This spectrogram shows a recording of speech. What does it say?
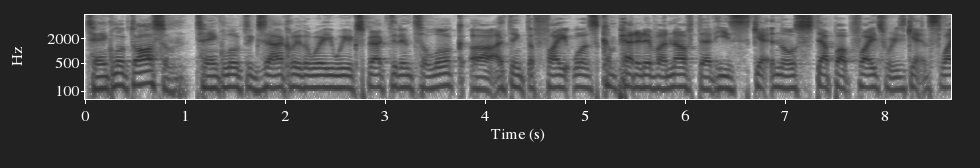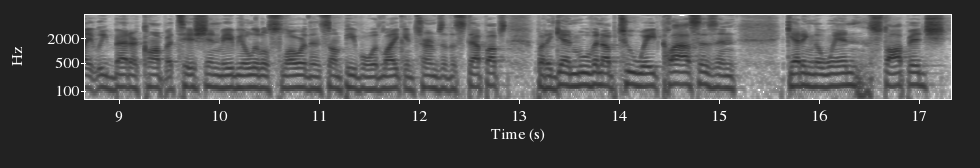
Tank looked awesome. Tank looked exactly the way we expected him to look. Uh, I think the fight was competitive enough that he's getting those step up fights where he's getting slightly better competition, maybe a little slower than some people would like in terms of the step ups. But again, moving up two weight classes and getting the win, stoppage.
